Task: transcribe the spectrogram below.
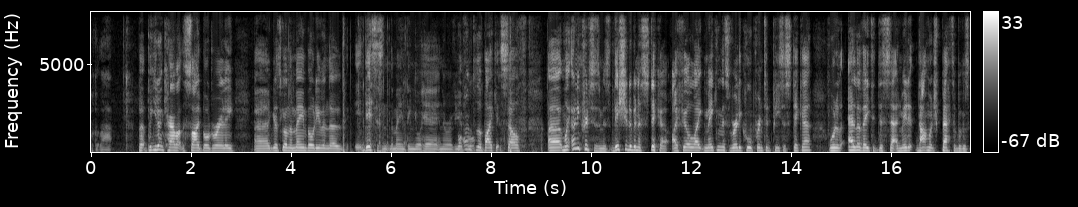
look at that. But but you don't care about the side build really uh, let's go on the main build even though it, this isn't the main thing you'll hear in the review but onto the bike itself uh, my only criticism is this should have been a sticker. I feel like making this really cool printed piece of sticker would have elevated this set and made it that much better because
